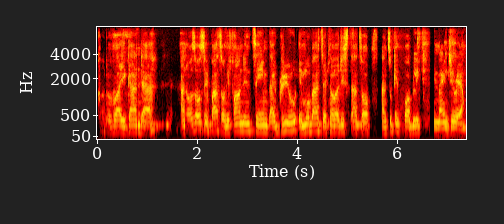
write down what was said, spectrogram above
Cote d'Ivoire, Uganda, and was also a part of the founding team that grew a mobile technology startup and took it public in Nigeria.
